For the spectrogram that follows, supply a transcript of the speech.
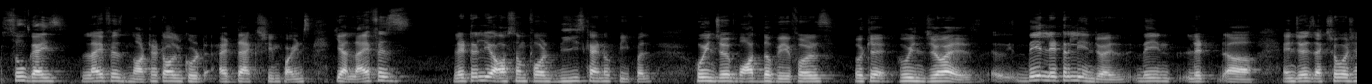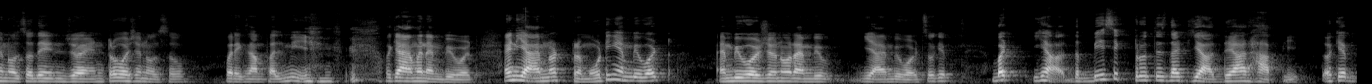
So guys life is not at all good at the extreme points. Yeah life is literally awesome for these kind of people who enjoy both the wafers okay? Who enjoys they literally enjoys they lit, uh, enjoys extroversion also. They enjoy introversion also. For example me. Okay i'm an ambivert. And yeah i'm not promoting ambivert ambiversion or ambi yeah ambiverts okay? But yeah the basic truth is that yeah they are happy okay?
